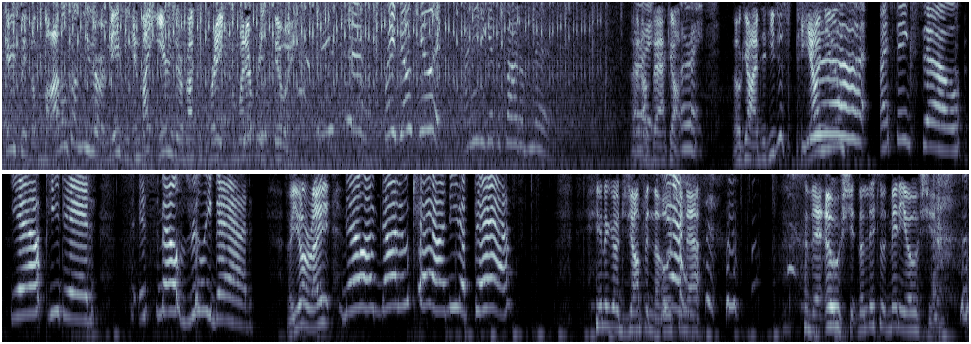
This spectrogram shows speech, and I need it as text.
Seriously, the models on these are amazing, and my ears are about to break from whatever he's doing. Wait, don't kill it. I need to get the final blood. Alright, I'll back up. All right. Oh god, did he just pee on you? I think so. Yep, he did. It smells really bad. Are you alright? No, I'm not okay. I need a bath. You gonna go jump in the ocean yes. now? the ocean, the little mini ocean. oh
